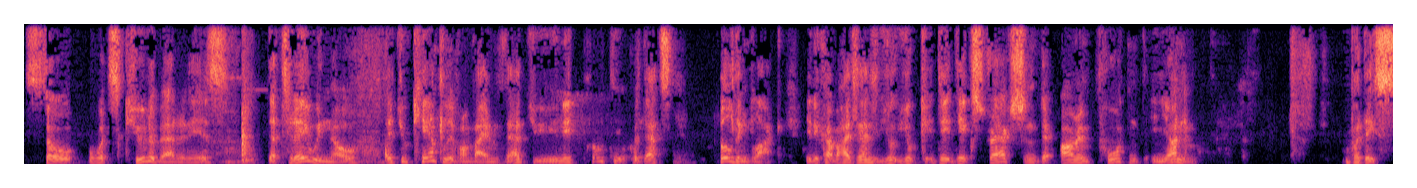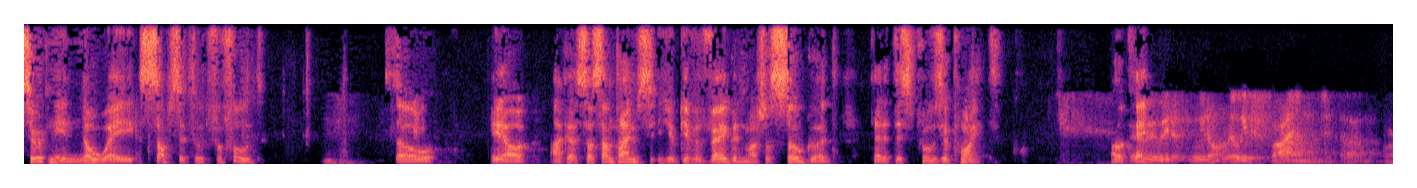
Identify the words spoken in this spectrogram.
So what's cute about it is that today we know that you can't live on vitamins. That you, need protein because that's building block. You need carbohydrates. You, you, the, the extraction they are important in yanim, but they certainly in no way substitute for food. Mm-hmm. So, you know, so sometimes you give a very good marshal, so good that it disproves your point. Okay. We, we don't really find, um, or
